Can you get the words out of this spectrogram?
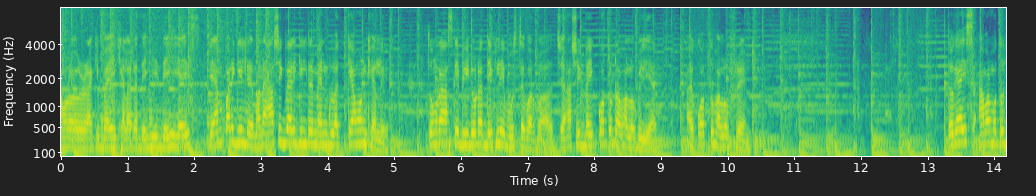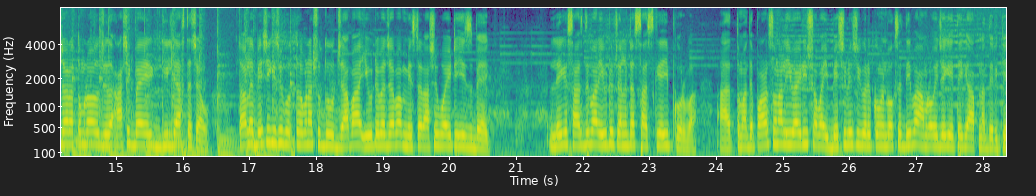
আমরা রাকিব ভাই খেলাটা দেখি দেখি গাইস টেম্পার গিল্ডের মানে আশিক ভাই গিল্ডের ম্যানগুলো কেমন খেলে? তোমরা আজকে ভিডিওটা দেখলেই বুঝতে পারবা যে আশিক ভাই কতটা ভালো প্লেয়ার আর কত ভালো ফ্রেন্ড তো গাইস আমার মতো যারা তোমরাও যদি আশিক ভাই গিল্ডে আসতে চাও, তাহলে বেশি কিছু করতে হবে না, শুধু যাবা ইউটিউবে যাবা mister Ashik YT is back লেগে সার্চ দিবা আর ইউটিউব চ্যানেলটা সাবস্ক্রাইব করবা। আর তোমাদের পার্সোনাল ইউআইডি সবাই বেশি বেশি করে কমেন্ট বক্সে দিবা, আমরা ওই জায়গায় থেকে আপনাদেরকে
